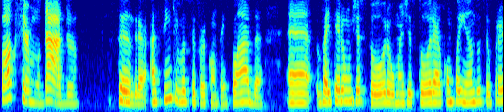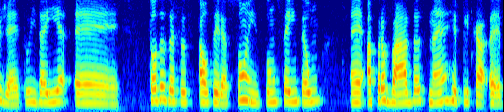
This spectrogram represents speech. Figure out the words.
Pode ser mudado? Sandra, assim que você for contemplada, é, vai ter um gestor ou uma gestora acompanhando o seu projeto, e daí é, todas essas alterações vão ser, então, é, aprovadas, né, é,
